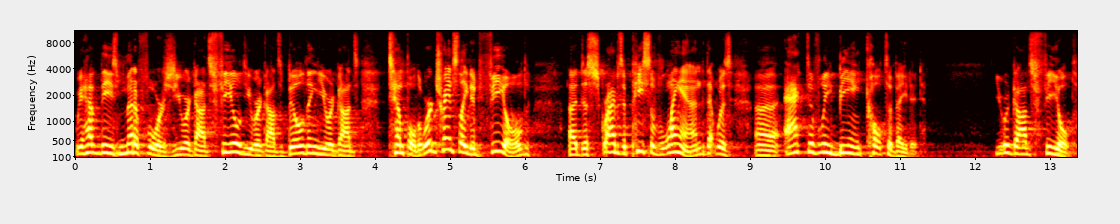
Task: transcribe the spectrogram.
we have these metaphors. You are God's field, you are God's building, you are God's temple. The word translated field uh, describes a piece of land that was uh, actively being cultivated. You are God's field.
